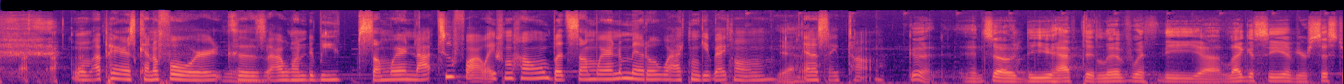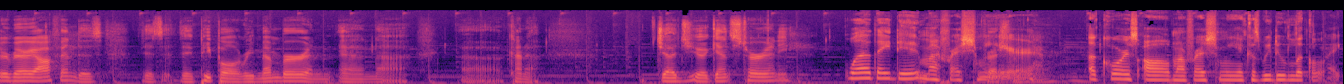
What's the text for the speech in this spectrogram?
well, my parents can afford because yeah. I wanted to be somewhere not too far away from home, but somewhere in the middle where I can get back home yeah. in a safe time. Good. And so, do you have to live with the uh, legacy of your sister very often? Does, does do people remember and and uh, uh kind of judge you against her any? Well, they did my freshman, freshman year. year. Of course, all my freshman year because we do look alike.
